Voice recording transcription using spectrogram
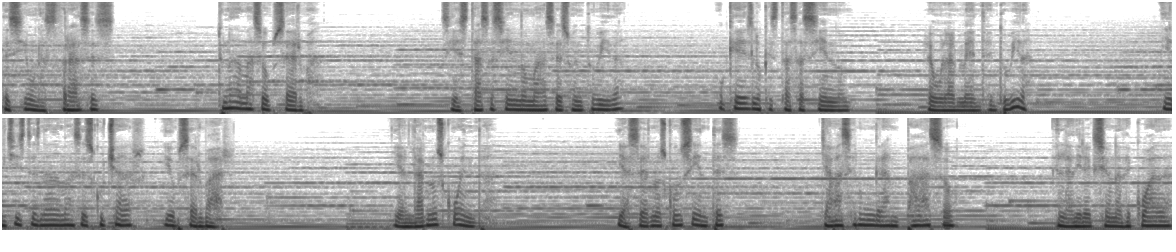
decir unas frases. Tú nada más observa si estás haciendo más eso en tu vida o qué es lo que estás haciendo regularmente en tu vida. Y el chiste es nada más escuchar y observar. Y al darnos cuenta y hacernos conscientes, ya va a ser un gran paso en la dirección adecuada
